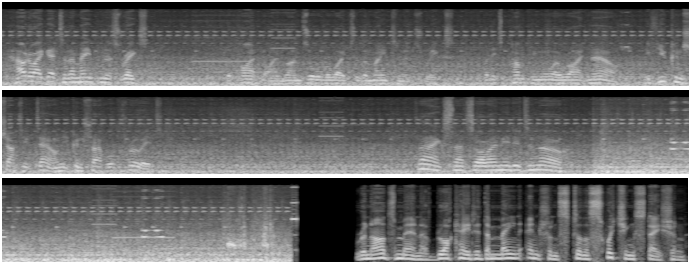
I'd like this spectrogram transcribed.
How do I get to the maintenance rigs? The pipeline runs all the way to the maintenance rigs, but it's pumping oil right now. If you can shut it down, you can travel through it. Thanks, that's all I needed to know. Renard's men have blockaded the main entrance to the switching station.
